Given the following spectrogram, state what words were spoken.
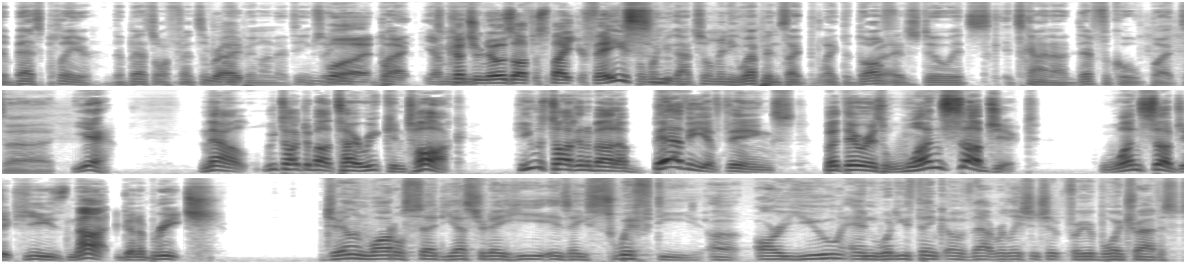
the best player, the best offensive Right. weapon on that team. So but, he, but I mean, cut your nose off to spite your face. But when you got so many weapons like like the Dolphins do, it's it's kind of difficult. But uh, yeah, Now, we talked about Tyreek can talk. He was talking about a bevy of things, but there is one subject, one subject he's not going to breach. Jaylen Waddle said yesterday he is a Swifty. Uh, are you? And what do you think of that relationship for your boy Travis?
